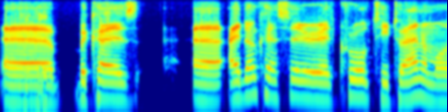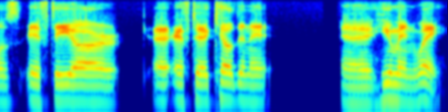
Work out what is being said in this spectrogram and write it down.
uh, Okay. because uh, I don't consider it cruelty to animals if they are uh, if they're killed in a, a human way.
